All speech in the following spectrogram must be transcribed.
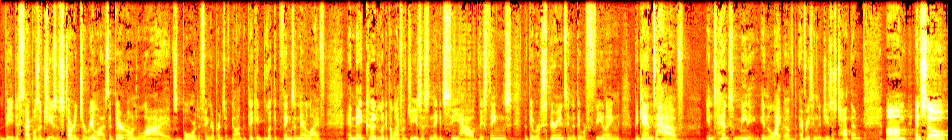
the disciples of Jesus started to realize that their own lives bore the fingerprints of God, that they could look at things in their life and they could look at the life of Jesus and they could see how these things that they were experiencing, that they were feeling, began to have intense meaning in light of everything that Jesus taught them. Um, and so,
